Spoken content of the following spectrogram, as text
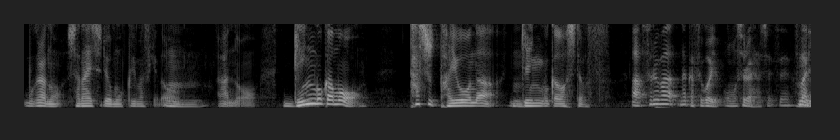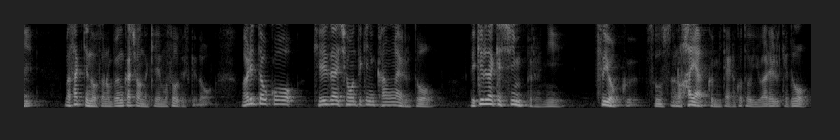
僕らの社内資料も送りますけど、うんあの言語化も多種多様な言語化をしてます。あそれはなんかすごい面白い話ですね。つまり、まあ、さっきのその文化省の経営もそうですけど割とこう経済資本的に考えるとできるだけシンプルに強くあの早くみたいなことを言われるけど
